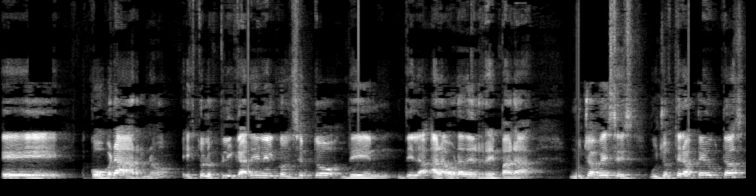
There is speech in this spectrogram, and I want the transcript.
eh, cobrar, ¿no? Esto lo explicaré en el concepto de, la, a la hora de reparar. Muchas veces muchos terapeutas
